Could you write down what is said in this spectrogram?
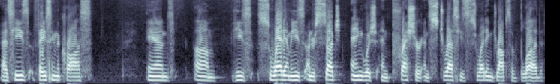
as he's facing the cross and um, he's sweating. I mean, he's under such anguish and pressure and stress. He's sweating drops of blood.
